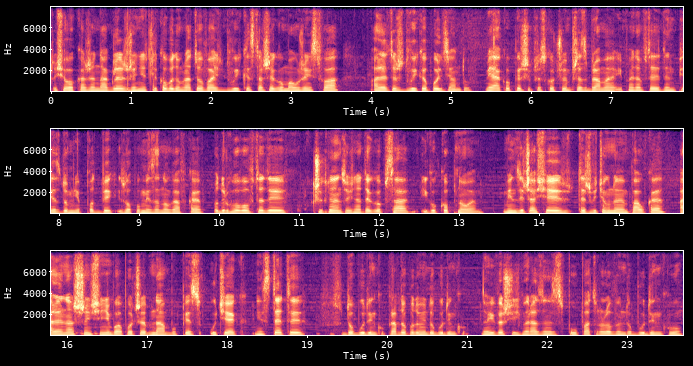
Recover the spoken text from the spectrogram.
to się okaże nagle, że nie tylko będą ratować dwójkę starszego małżeństwa, ale też dwójkę policjantów. Ja jako pierwszy przeskoczyłem przez bramę i pamiętam wtedy ten pies do mnie podbiegł i złapał mnie za nogawkę. Odruchowo wtedy krzyknąłem coś na tego psa i go kopnąłem. W międzyczasie też wyciągnąłem pałkę, ale na szczęście nie była potrzebna, bo pies uciekł niestety do budynku, prawdopodobnie do budynku. No i weszliśmy razem z współpatrolowym do budynku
